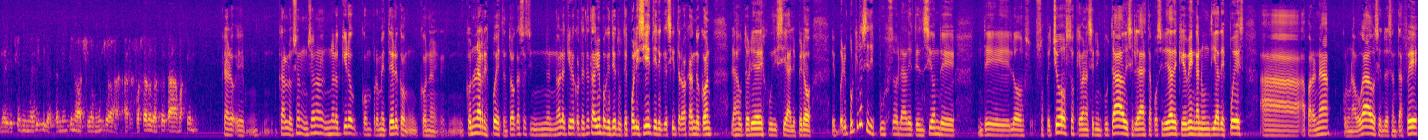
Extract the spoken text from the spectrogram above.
la dirección criminalística también que nos ayudó mucho a, reforzar lo que nosotros estábamos haciendo. Claro, eh, Carlos, yo, no, lo quiero comprometer con, con, una respuesta. En todo caso, si no, la quiero contestar, está bien porque entiendo, usted es policía y tiene que seguir trabajando con las autoridades judiciales. Pero, eh, ¿por qué no se dispuso la detención de, de los sospechosos que van a ser imputados y se le da esta posibilidad de que vengan un día después a, Paraná con un abogado, siendo de Santa Fe,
